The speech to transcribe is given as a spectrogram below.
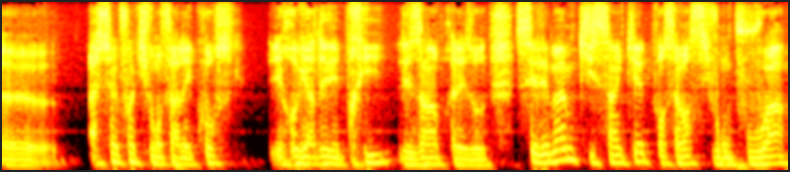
euh, à chaque fois qu'ils vont faire les courses et regarder les prix les uns après les autres. C'est les mêmes qui s'inquiètent pour savoir s'ils vont pouvoir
